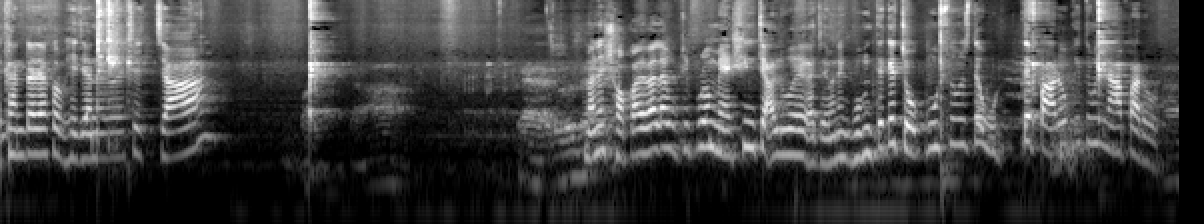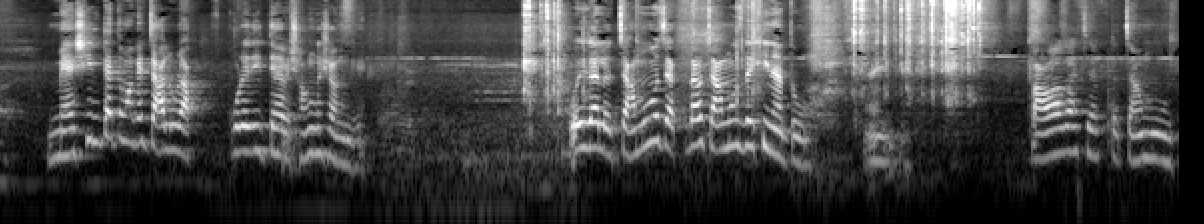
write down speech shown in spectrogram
এখানটা দেখো ভেজানো রয়েছে চা। মানে সকালবেলা উঠে পুরো মেশিন চালু হয়ে গেছে। মানে ঘুম থেকে চোখ মুছতে মুছতে উঠতে পারো কি তুমি না পারো। মেশিনটা তোমাকে চালু রাখ, করে দিতে হবে সঙ্গে সঙ্গে। ওই গেল, চামচ, একটাও চামচ দেখি না তো। পাওয়া গেছে একটা চামচ।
